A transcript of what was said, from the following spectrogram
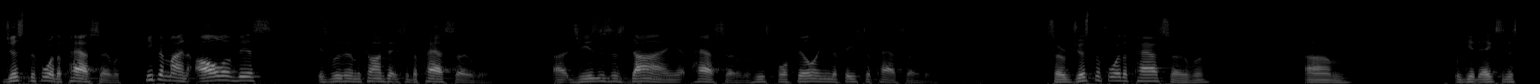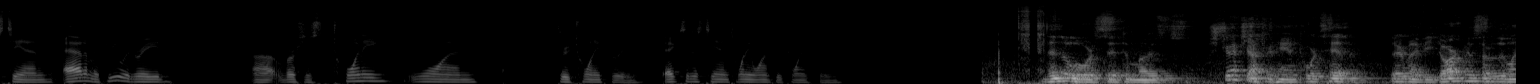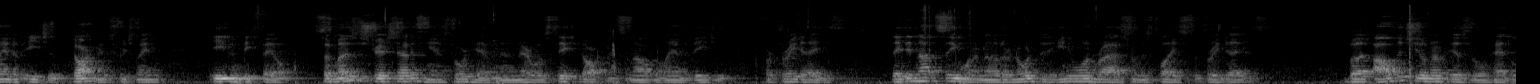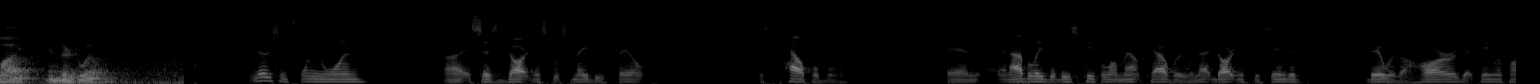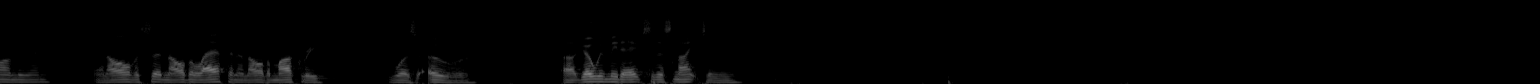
Just before the Passover. Keep in mind, all of this is within the context of the Passover. Uh, Jesus is dying at Passover, he's fulfilling the feast of Passover. So, just before the Passover, um, we get Exodus 10. Adam, if you would read uh, verses 21 through 23. Exodus 10, 21 through 23. Then the Lord said to Moses, Stretch out your hand towards heaven. There may be darkness over the land of Egypt, darkness which may even be felt. So Moses stretched out his hands toward heaven, and there was thick darkness in all the land of Egypt for three days. They did not see one another, nor did anyone rise from his place for three days. But all the children of Israel had light in their dwellings. You notice in 21, uh, it says darkness which may be felt. It's palpable. And, and I believe that these people on Mount Calvary, when that darkness descended, there was a horror that came upon them, and all of a sudden, all the laughing and all the mockery was over. Uh, go with me to Exodus 19.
